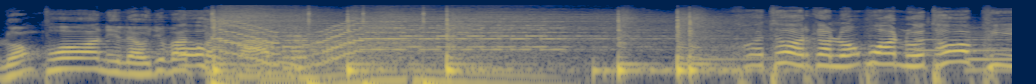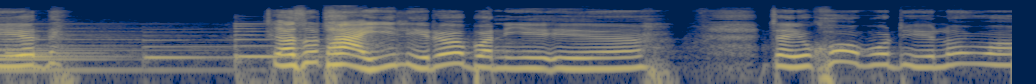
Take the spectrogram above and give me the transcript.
หลวงพ่อนี่แหล้วอยู่วัดโอ้ปัญหามนี่ขอโทษกับหลวงพ่อหนูโทษผิดเถื่อสุดท้ายอีหลีเด้อบัดนี้เอใจคอบ่ดีเลยวะ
